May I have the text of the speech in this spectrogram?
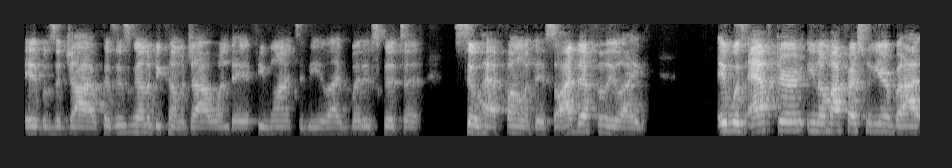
it was a job because it's gonna become a job one day if you want it to be like, but it's good to still have fun with it. So I definitely like it was after, you know, my freshman year, but I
